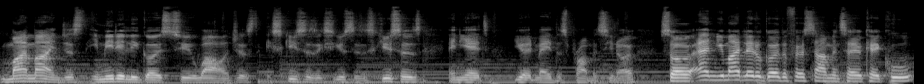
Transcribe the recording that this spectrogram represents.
my mind just immediately goes to wow just excuses excuses excuses and yet you had made this promise you know? So and you might let it go the first time and say okay cool.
